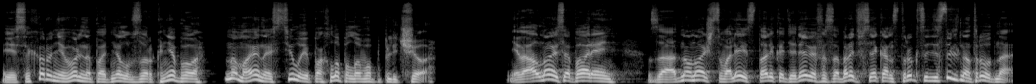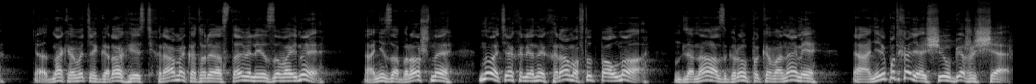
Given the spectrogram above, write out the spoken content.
Исихару невольно поднял взор к небу, но Маэна с силой похлопала его по плечу. «Не волнуйся, парень! За одну ночь свалить столько деревьев и собрать все конструкции действительно трудно. Однако в этих горах есть храмы, которые оставили из-за войны. Они заброшены, но тех или иных храмов тут полно. Для нас, группы Каванами, они подходящие убежища.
